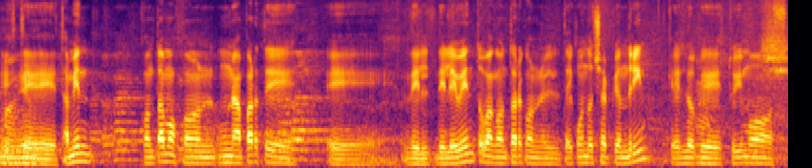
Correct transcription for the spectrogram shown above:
Este, también contamos con una parte eh, del, del evento, va a contar con el Taekwondo Champion Dream, que es lo que estuvimos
